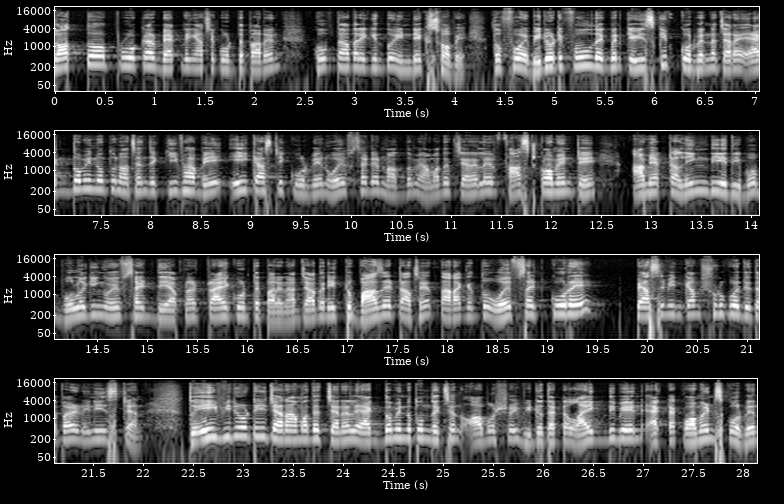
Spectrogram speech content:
যত প্রকার ব্যাকলিং আছে করতে পারেন, খুব তাড়াতাড়ি কিন্তু ইন্ডেক্স হবে। তো ভিডিওটি ফুল দেখবেন, কেউ স্কিপ করবেন না। যারা একদমই নতুন আছেন যে কীভাবে এই কাজটি করবেন ওয়েবসাইটের মাধ্যমে, আমাদের চ্যানেলের ফার্স্ট কমেন্টে আমি একটা লিঙ্ক দিয়ে দিব, ব্লগিং ওয়েবসাইট দিয়ে আপনারা ট্রাই করতে পারেন। আর যাদের একটু বাজেট আছে, তারা কিন্তু ওয়েবসাইট করে প্যাসিভ ইনকাম শুরু করে দিতে পারেন ইনস্ট্যান্ট তো এই ভিডিওটি যারা আমাদের চ্যানেলে একদমই নতুন দেখছেন, অবশ্যই ভিডিওতে একটা লাইক দিবেন, একটা কমেন্টস করবেন,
